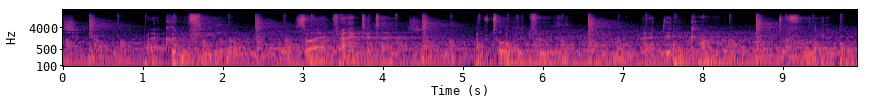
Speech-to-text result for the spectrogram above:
Much. I couldn't feel, so I tried to touch. I've told the truth, I didn't come to fool you.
